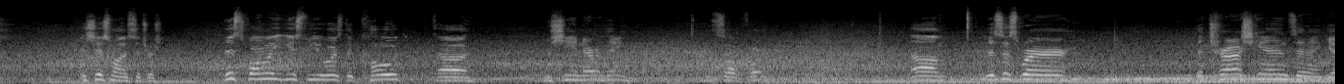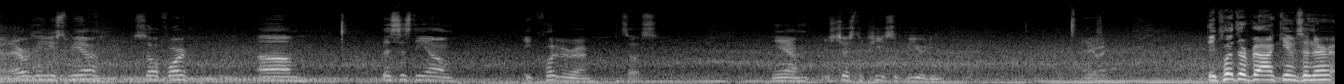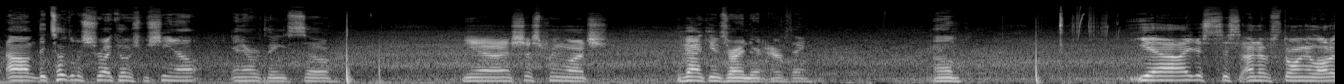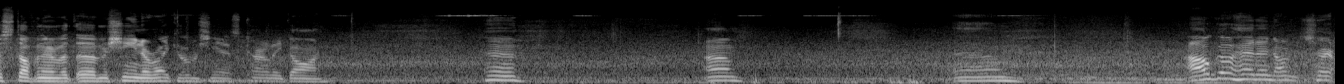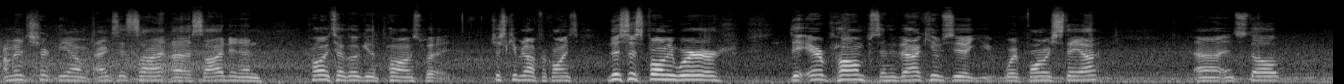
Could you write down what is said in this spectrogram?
it's just one of those situations. This formerly used to be was the code uh, machine and everything and so forth. Um, this is where the trash cans and everything used to be uh, so forth. Um, this is the um, equipment room. It's, yeah, it's just a piece of beauty. Anyway, they put their vacuums in there. Um, they took the Shrikeo's machine out and everything. So yeah, it's just pretty much the vacuums are in there and everything. Um, yeah, I just just end up storing a lot of stuff in there, but the machine, the Ryko machine, is currently gone. Um, um, I'll go ahead and um, check. I'm gonna check the um, exit side, uh, side, and then probably take a look at the pumps. But just keep it on for coins. This is for me where the air pumps and the vacuums uh, you- where farmers stay at uh, installed.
